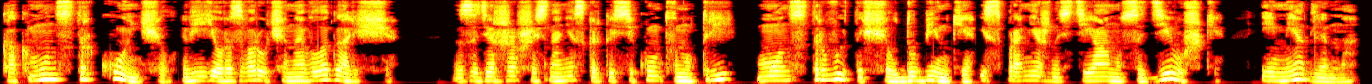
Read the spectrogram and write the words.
как монстр кончил в ее развороченное влагалище. Задержавшись на несколько секунд внутри, монстр вытащил дубинки из промежности ануса девушки и медленно,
